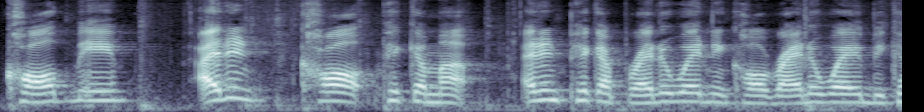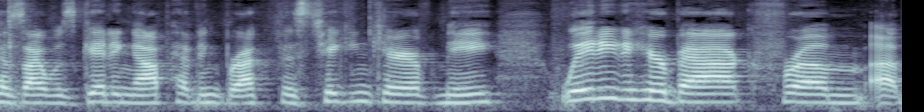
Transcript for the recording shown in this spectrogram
called me. I didn't call pick him up. I didn't pick up right away. Didn't call right away because I was getting up, having breakfast, taking care of me, waiting to hear back from uh,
